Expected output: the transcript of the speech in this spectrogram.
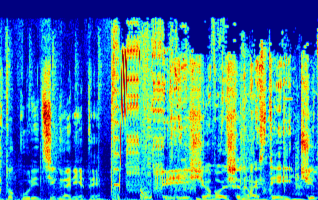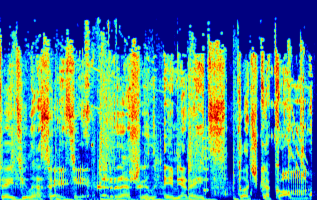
кто курит сигареты. Еще больше новостей читайте на сайте RussianEmirates.com emirates.com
